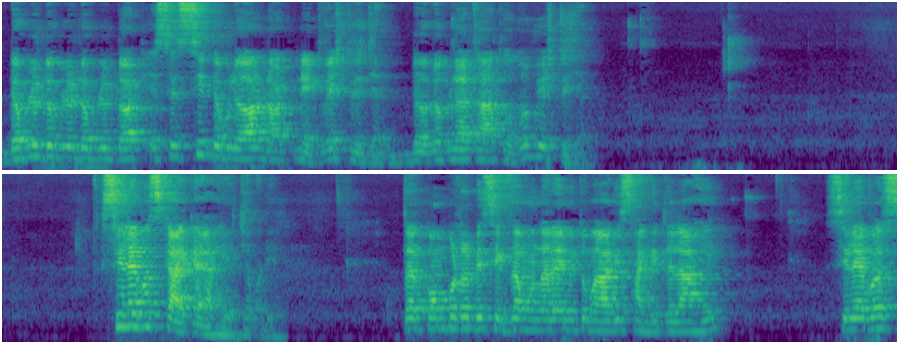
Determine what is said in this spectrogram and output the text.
W W W dot S S C W R dot net west region W आरचा अर्थ होतो वेस्ट रिजन सिलेबस काय काय आहे याच्यामध्ये? तर कॉम्प्युटर बेस्ड एक्झाम होणार आहे मी तुम्हाला आधीच सांगितलेलं आहे. सिलेबस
